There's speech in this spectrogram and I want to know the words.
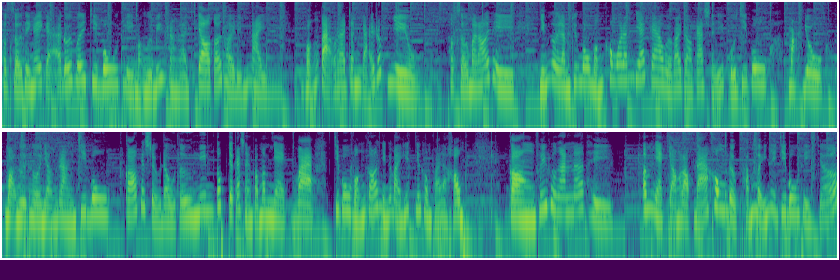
Thực sự thì ngay cả đối với Chibu thì mọi người biết rằng là cho tới thời điểm này vẫn tạo ra tranh cãi rất nhiều. Thật sự mà nói thì những người làm chuyên môn vẫn không có đánh giá cao về vai trò ca sĩ của Chibu mặc dù mọi người thừa nhận rằng Chibu có cái sự đầu tư nghiêm túc cho các sản phẩm âm nhạc và Chibu vẫn có những cái bài hit chứ không phải là không. Còn phía Phương Anh á, thì âm nhạc chọn lọc đã không được thẩm mỹ như Chibu thì chớ.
